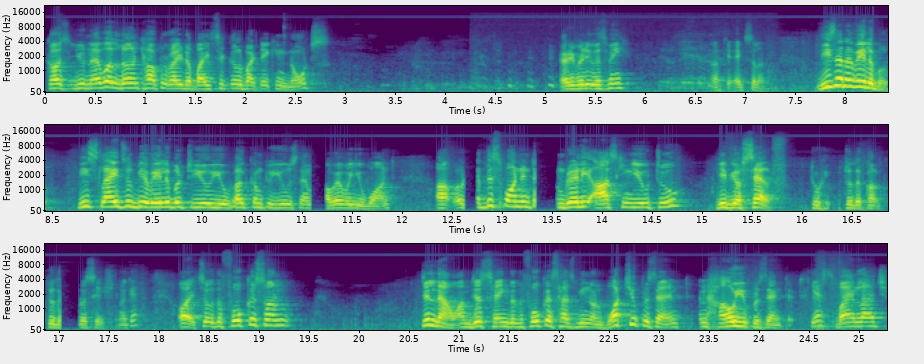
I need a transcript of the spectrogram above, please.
because you never learned how to ride a bicycle by taking notes. Everybody with me? Okay, excellent. These are available. These slides will be available to you. You're welcome to use them however you want. Uh, at this point in time, I'm really asking you to give yourself to, to, the, to the conversation, okay? All right, so the focus on, till now, I'm just saying that the focus has been on what you present and how you present it. Yes, by and large?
